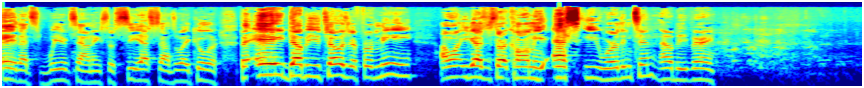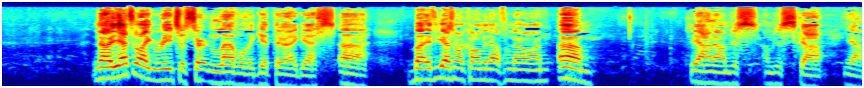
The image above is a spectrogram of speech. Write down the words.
a, that's weird sounding, so CS sounds way cooler. But A.W. Tozer, for me, I want you guys to start calling me S.E. Worthington. That would be very. No, you have to like reach a certain level to get there, I guess. Uh, but if you guys want to call me that from now on, um, so yeah, I know I'm just I'm just Scott. Yeah.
